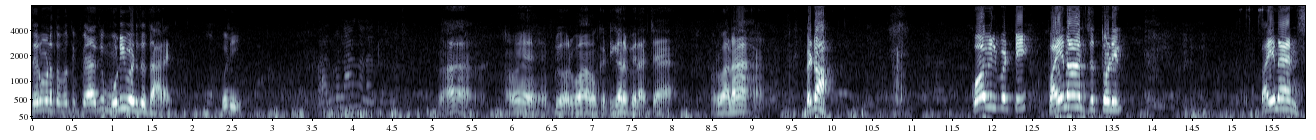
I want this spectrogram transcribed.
திருமணத்தை பற்றி பேசி முடிவெடுத்து தாரேன். குடி. ஆ அவன் எப்படி வருவான்? அவன் கெட்டிக்கார பேராச்சே. வருவானா? போய்ட்டா கோவில்பட்டி ஃபைனான்ஸ் தொழில். ஃபைனான்ஸ்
